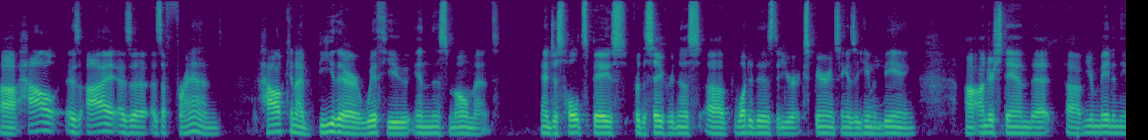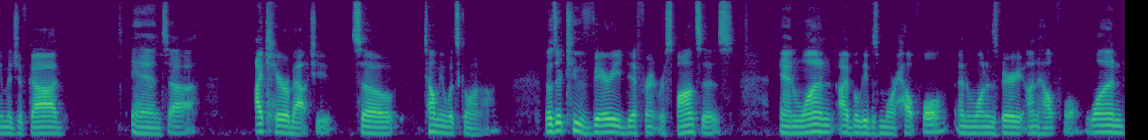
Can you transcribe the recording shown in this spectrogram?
Uh, how, as I, as a as a friend, how can I be there with you in this moment and just hold space for the sacredness of what it is that you're experiencing as a human being? Uh, understand that uh, you're made in the image of God, and uh, I care about you. So tell me what's going on. Those are two very different responses. And one I believe is more helpful, and one is very unhelpful. One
